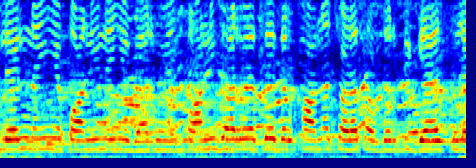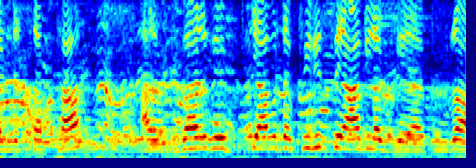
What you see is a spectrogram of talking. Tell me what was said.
लेन नहीं है, पानी नहीं है घर में। पानी भर रहे थे, इधर खाना चढ़ा था, उधर भी गैस सिलेंडर सब था। और घर से क्या बोलते फ्रिज से आग लग गया है पूरा।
